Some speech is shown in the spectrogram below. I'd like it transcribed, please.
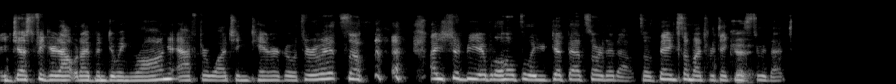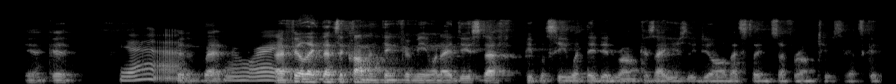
I just figured out what I've been doing wrong after watching Tanner go through it. So I should be able to hopefully get that sorted out. So thanks so much for taking us through that. Yeah, good. Yeah. Good. I'm glad. All I feel like that's a common thing for me when I do stuff. People see what they did wrong because I usually do all that same stuff wrong too. So that's good.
